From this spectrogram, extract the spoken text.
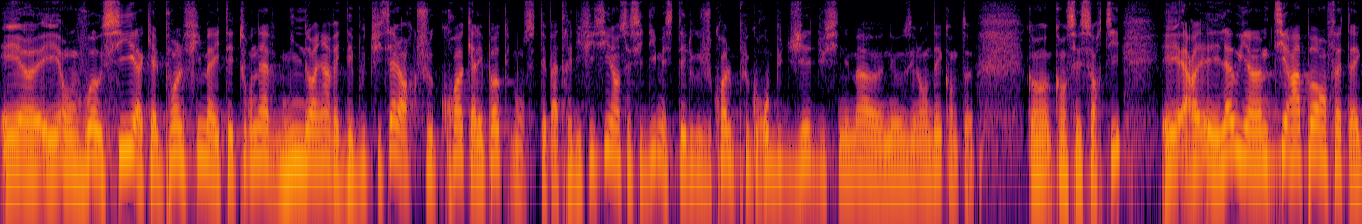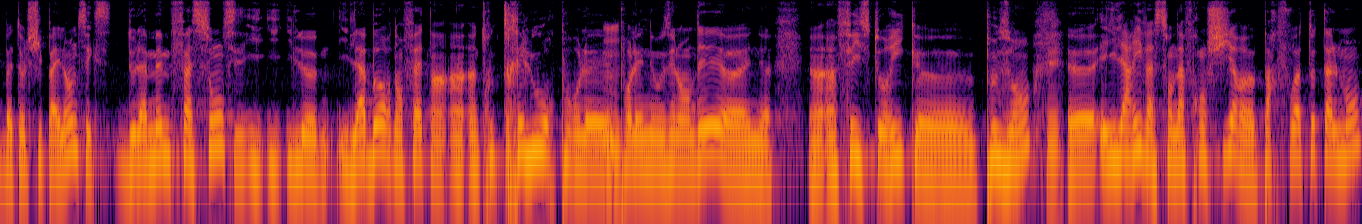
Et, euh, et on voit aussi à quel point le film a été tourné, mine de rien, avec des bouts de ficelle. Alors que je crois qu'à l'époque, bon, c'était pas très difficile, hein, ceci dit, mais c'était, je crois, le plus gros budget du cinéma euh, néo-zélandais quand, quand, quand c'est sorti. Et, et là où il y a un petit rapport en fait avec Battleship Island, c'est que de la même façon, il, il- il, il aborde en fait un, un- un truc truc très lourd pour les, Mm. pour les Néo-Zélandais, euh, un, un fait historique euh, pesant. Euh, et il arrive à s'en affranchir parfois totalement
